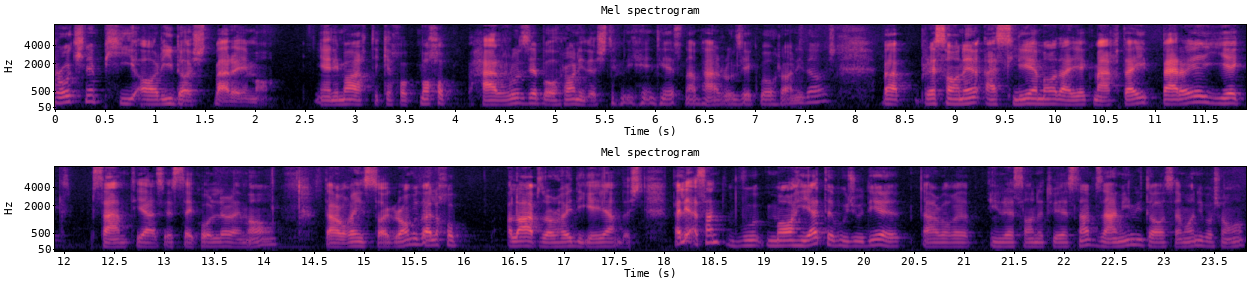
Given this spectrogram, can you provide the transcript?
رکن پی آری داشت برای ما. یعنی ما وقتی که خب ما خب هر روز یه بحرانی داشتیم دیگه. یعنی اسنپ هر روز یک بحرانی داشت و رسانه اصلی ما در یک مقطعی برای یک سمتی از استیکولر ما در واقع اینستاگرام بود. ولی خب حالا ابزارهای دیگه ای هم داشت. ولی اصلا ماهیت وجودی در واقع این رسانه توی اسنپ زمینی تا آسمانی با شما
